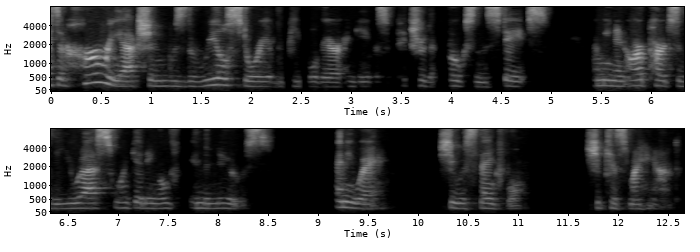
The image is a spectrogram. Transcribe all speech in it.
I said her reaction was the real story of the people there and gave us a picture that folks in the States, I mean, in our parts of the US, weren't getting in the news. Anyway, she was thankful. She kissed my hand.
